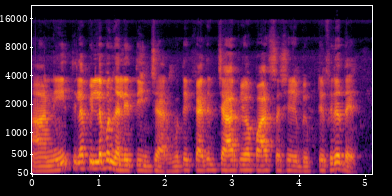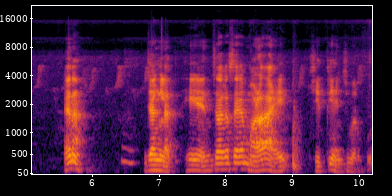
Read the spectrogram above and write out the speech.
आणि तिला पिल्ल पण झाले तीन चार. मग ते काहीतरी चार किंवा पाच असे बिबटे फिरत आहेत. है ना? जंगलात. हे यांचा कसं आहे? मळा आहे. शेती यांची भरपूर.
